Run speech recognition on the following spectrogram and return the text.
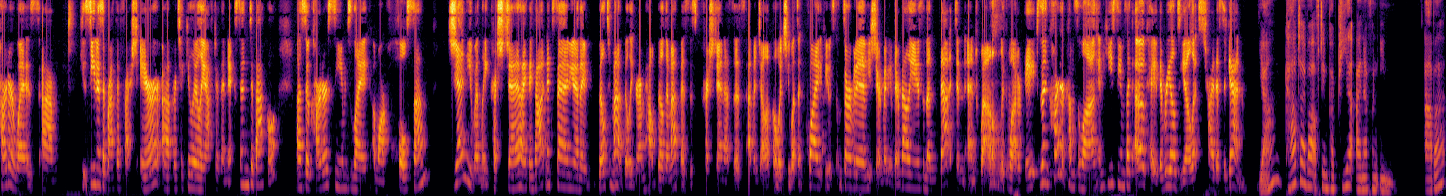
Carter was um, seen as a breath of fresh air, uh, particularly after the Nixon debacle. Uh, so Carter seemed like a more wholesome, genuinely Christian. Like they thought Nixon, you know, they built him up. Billy Graham helped build him up as this Christian, as this evangelical, which he wasn't quite. He was conservative. He shared many of their values. And then that didn't end well with Watergate. So then Carter comes along and he seems like, okay, the real deal. Let's try this again. Ja, Carter war auf dem Papier einer von ihnen. Aber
